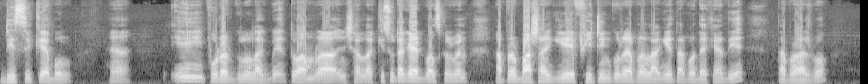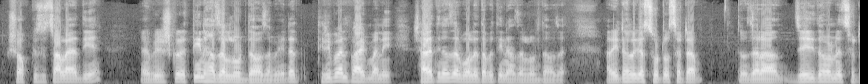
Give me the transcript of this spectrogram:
ডিসি কেবল হ্যাঁ এই প্রোডাক্টগুলো লাগবে। তো আমরা ইনশাল্লাহ কিছু টাকা অ্যাডভান্স করবেন, আপনার বাসায় গিয়ে ফিটিং করে আপনার লাগিয়ে তারপর দেখা দিয়ে তারপর আসব। সব কিছু চালায় দিয়ে বিশেষ করে তিন হাজার লোড দেওয়া যাবে। এটা থ্রি পয়েন্ট ফাইভ মানে সাড়ে তিন হাজার বলে তবে তিন হাজার লোড দেওয়া যায়। আর এটা হলো ছোটো সেট তো যারা যেই ধরনের সেট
